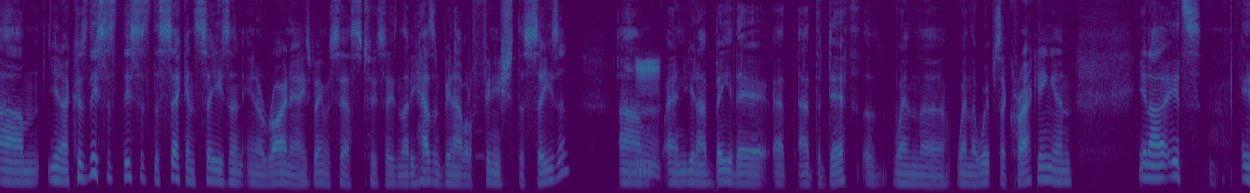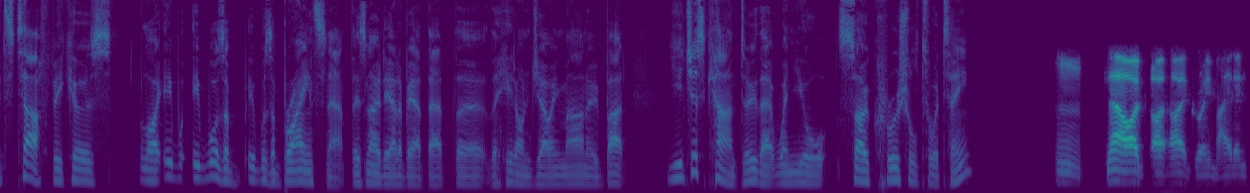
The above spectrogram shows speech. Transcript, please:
um, you know, because this is this is the second season in a row now. He's been with South two seasons that he hasn't been able to finish the season, um, mm. and you know, be there at, at the death of when the when the whips are cracking, and you know, it's it's tough because like it it was a it was a brain snap. There's no doubt about that. The the hit on Joey Manu, but you just can't do that when you're so crucial to a team. Mm. No, I, I, I agree, mate, and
